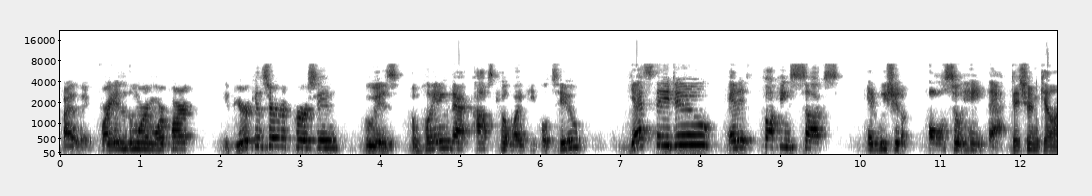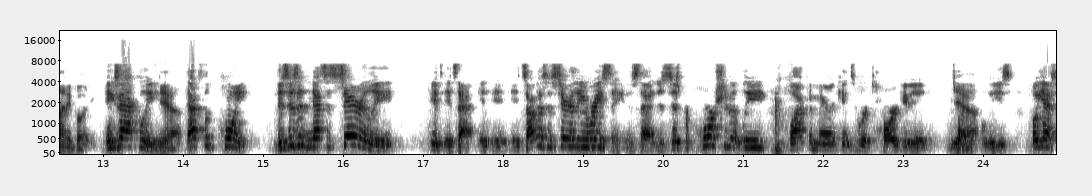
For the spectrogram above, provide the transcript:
by the way, before I get into the more and more part, if you're a conservative person who is complaining that cops kill white people too, yes they do, and it fucking sucks, and we should also hate that. They shouldn't kill anybody. Exactly. Yeah. That's the point. This isn't necessarily. It, it's that it, it, it's not necessarily a race thing. It's that it's disproportionately Black Americans who are targeted by the police. But yes,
